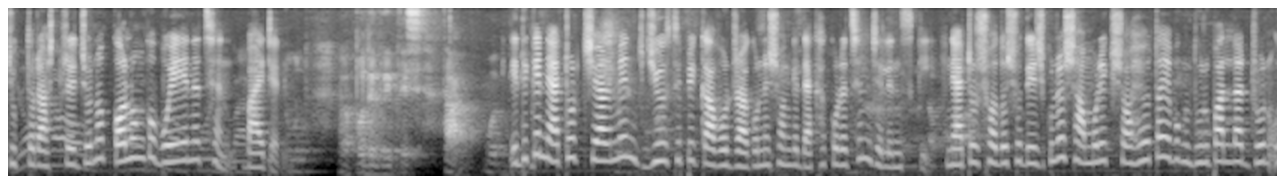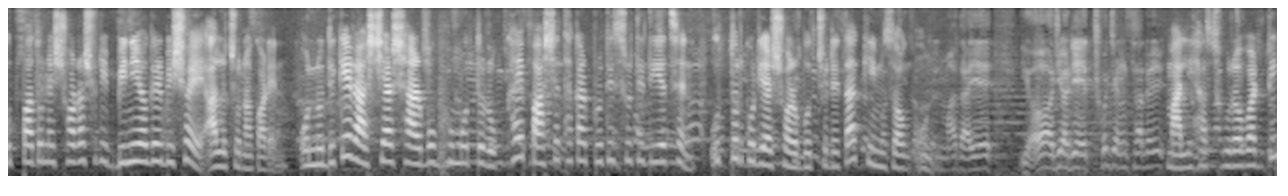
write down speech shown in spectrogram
যুক্তরাষ্ট্রের জন্য কলঙ্ক বয়ে এনেছেন বাইডেন। এদিকে ন্যাটোর চেয়ারম্যান জিওসিপি কাভো ড্রাগনের সঙ্গে দেখা করেছেন জেলেন্সকি। ন্যাটোর সদস্য দেশগুলো সামরিক সহায়তা এবং দূরপাল্লার ড্রোন উৎপাদনে সরাসরি বিনিয়োগের বিষয়ে আলোচনা করেন। অন্যদিকে রাশিয়ার সার্বভৌমত্ব রক্ষায় পাশে থাকার প্রতিশ্রুতি দিয়েছেন উত্তর কোরিয়ার সর্বোচ্চ নেতা কিম জং উন মালিহা সুহরাওয়ার্দি,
